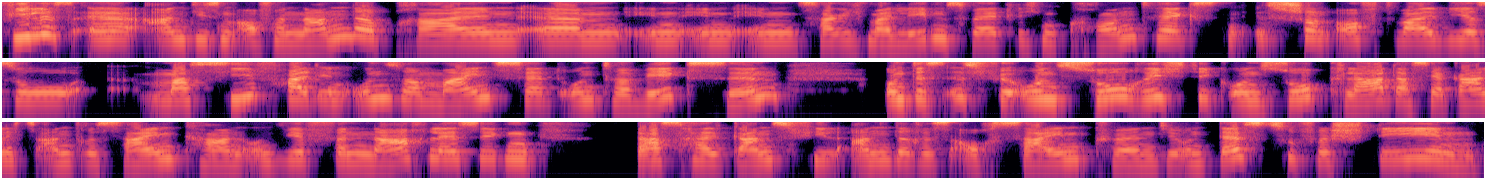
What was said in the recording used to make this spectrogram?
vieles äh, an diesem Aufeinanderprallen ähm, in, in, in sage ich mal, lebensweltlichen Kontexten ist schon oft, weil wir so massiv halt in unserem Mindset unterwegs sind. Und das ist für uns so richtig und so klar, dass ja gar nichts anderes sein kann. Und wir vernachlässigen, dass halt ganz viel anderes auch sein könnte. Und das zu verstehen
